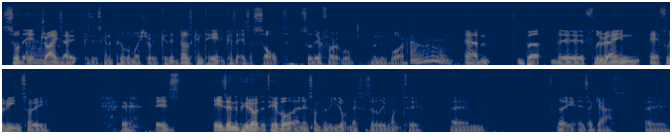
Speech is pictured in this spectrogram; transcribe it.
so that it Ah. dries out because it's going to pull the moisture away because it does contain because it is a salt, so therefore it will remove water. Oh. Um, but the fluorine, uh, fluorine, sorry, uh, is is in the periodic table and is something that you don't necessarily want to. Um, like, it's a gas. Uh,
